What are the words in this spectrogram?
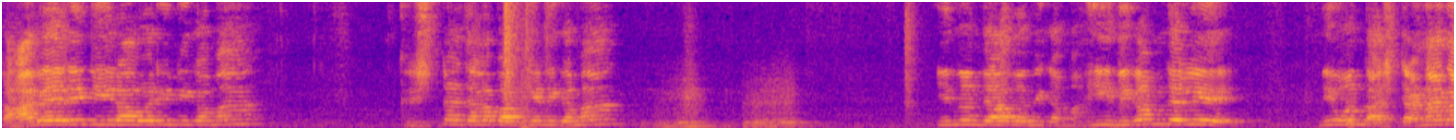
ಕಾವೇರಿ ನೀರಾವರಿ ನಿಗಮ, ಕೃಷ್ಣ ಜಲಭಾಗ್ಯ ನಿಗಮ, ಇನ್ನೊಂದು ಯಾವುದೋ ನಿಗಮ. ಈ ನಿಗಮದಲ್ಲಿ ನೀವು ಒಂದು ಅಷ್ಟು ಹಣನ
